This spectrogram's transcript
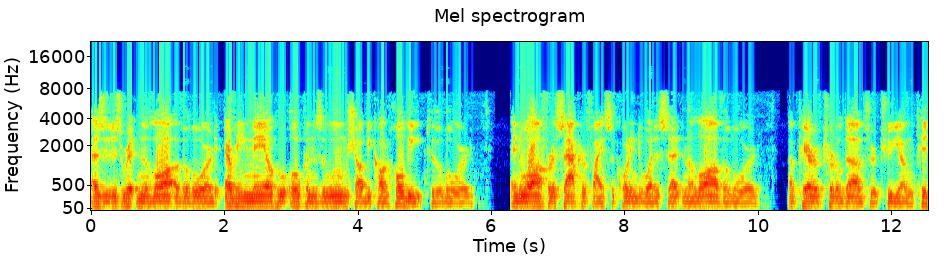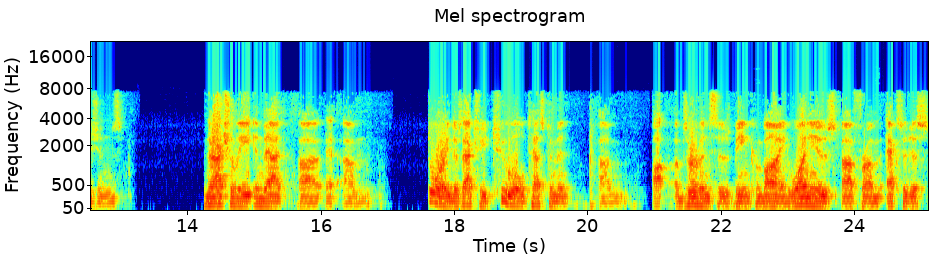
As it is written in the law of the Lord, every male who opens the womb shall be called holy to the Lord, and to offer a sacrifice according to what is said in the law of the Lord, a pair of turtle doves or two young pigeons. And they're actually in that uh, um, story, there's actually two Old Testament um, observances being combined. One is uh, from Exodus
